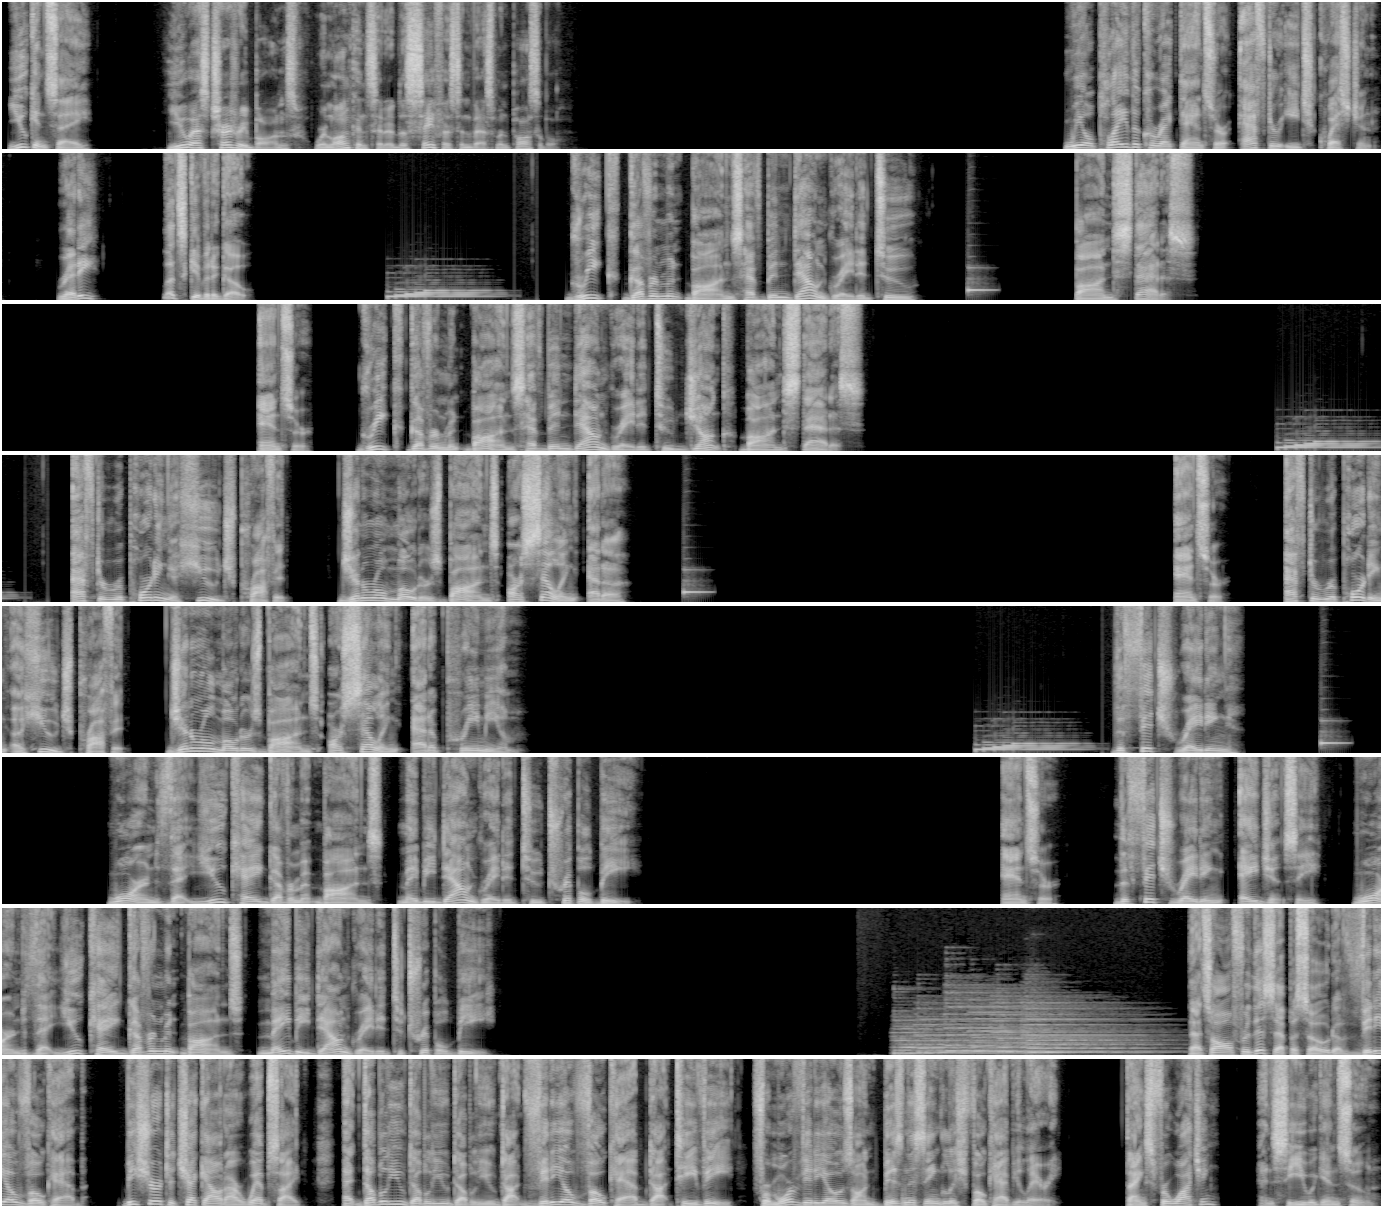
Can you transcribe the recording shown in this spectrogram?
you can say, U.S. Treasury bonds were long considered the safest investment possible. We'll play the correct answer after each question. Ready? Let's give it a go. Greek government bonds have been downgraded to bond status. Answer. Greek government bonds have been downgraded to junk bond status. After reporting a huge profit, General Motors bonds are selling at a Answer. After reporting a huge profit, General Motors bonds are selling at a premium. The Fitch rating warned that UK government bonds may be downgraded to triple B. Answer. The Fitch Rating Agency warned that UK government bonds may be downgraded to triple B. That's all for this episode of Video Vocab. Be sure to check out our website at www.videovocab.tv for more videos on business English vocabulary. Thanks for watching and see you again soon.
